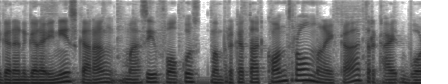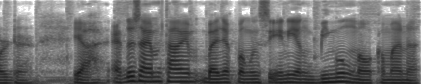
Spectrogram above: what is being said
Negara-negara ini sekarang masih fokus memperketat kontrol mereka terkait border. Ya, at the same time, banyak pengungsi ini yang bingung mau ke mana.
